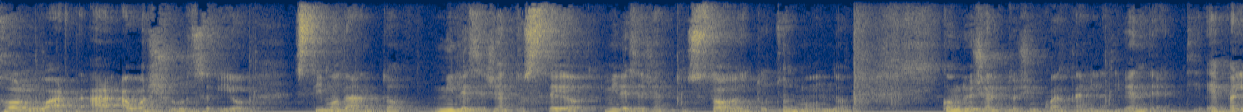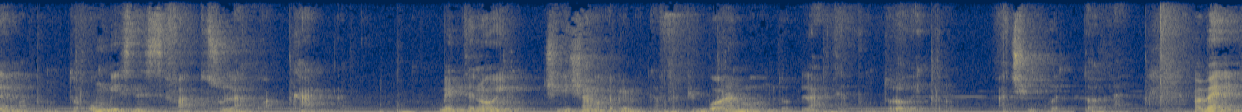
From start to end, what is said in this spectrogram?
Onward Our Shores che io stimo tanto, 1600, steo, 1600 store in tutto il mondo, con 250.000 dipendenti e parliamo appunto un business fatto sull'acqua calda. Mentre noi ci diciamo che abbiamo il caffè più buono al mondo, l'arte appunto lo vendono a 5 dollari. Va bene?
